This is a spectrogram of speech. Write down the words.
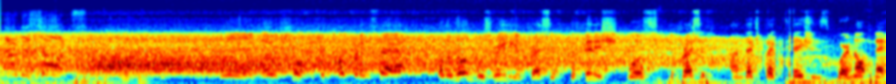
And the shot! Oh, no shortage of there. Well, the run was really impressive. The finish was depressive, and expectations were not met.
